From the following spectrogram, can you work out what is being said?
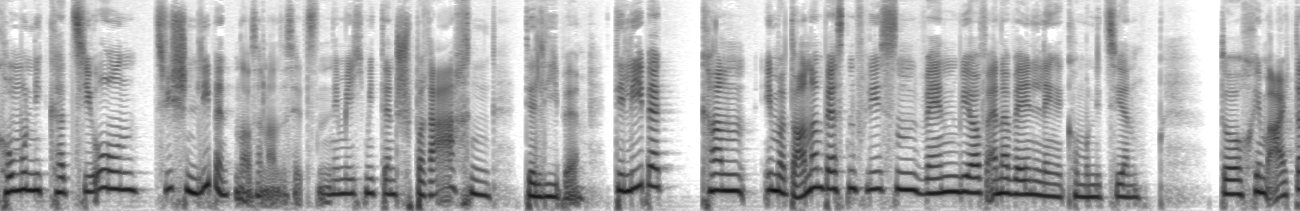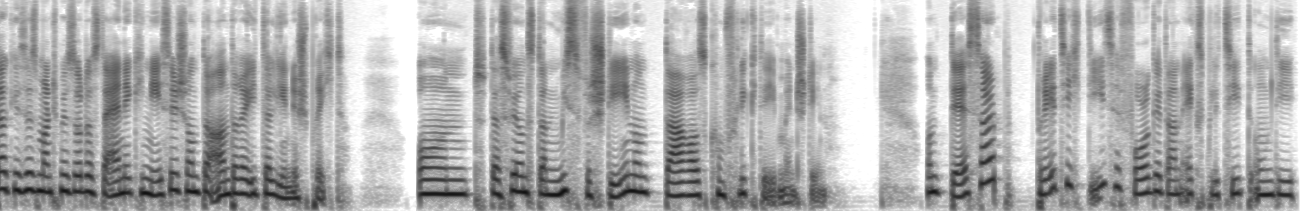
Kommunikation zwischen Liebenden auseinandersetzen, nämlich mit den Sprachen der Liebe. Die Liebe kann immer dann am besten fließen, wenn wir auf einer Wellenlänge kommunizieren. Doch im Alltag ist es manchmal so, dass der eine Chinesisch und der andere Italienisch spricht. Und dass wir uns dann missverstehen und daraus Konflikte eben entstehen. Und deshalb dreht sich diese Folge dann explizit um die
